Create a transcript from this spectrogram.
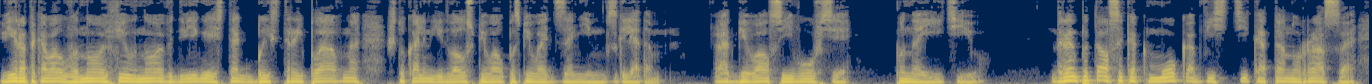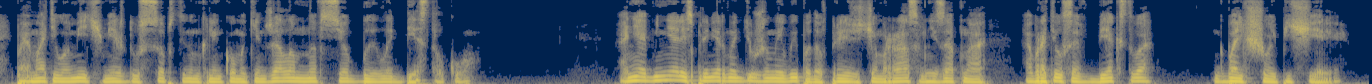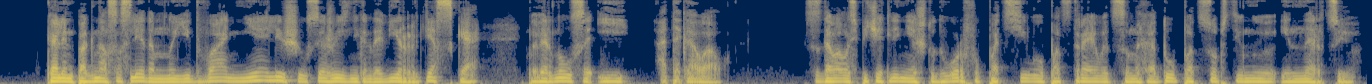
Вир атаковал вновь и вновь, двигаясь так быстро и плавно, что Калин едва успевал поспевать за ним взглядом. Отбивался и вовсе по наитию. Дрен пытался как мог обвести катану раса, поймать его меч между собственным клинком и кинжалом, но все было без толку. Они обменялись примерно дюжиной выпадов, прежде чем раз внезапно обратился в бегство к большой пещере. Калин погнался следом, но едва не лишился жизни, когда Вир резко повернулся и атаковал. Создавалось впечатление, что Дворфу под силу подстраиваться на ходу под собственную инерцию.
